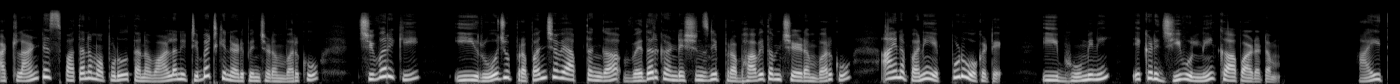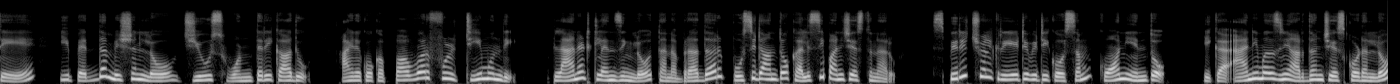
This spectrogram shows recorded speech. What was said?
అట్లాంటిస్ పతనమప్పుడు తన వాళ్ళని టిబెట్కి నడిపించడం వరకు చివరికి ఈ రోజు ప్రపంచవ్యాప్తంగా వెదర్ కండిషన్స్ని ప్రభావితం చేయడం వరకు ఆయన పని ఎప్పుడూ ఒకటే ఈ భూమిని ఇక్కడి జీవుల్ని కాపాడటం. అయితే ఈ పెద్ద మిషన్లో జ్యూస్ ఒంటరి కాదు. ఆయనకొక పవర్ఫుల్ టీముంది. ప్లానెట్ క్లెన్జింగ్లో తన బ్రదర్ పొసిడాన్తో కలిసి పనిచేస్తున్నారు. స్పిరిచువల్ క్రియేటివిటీ కోసం కాన్ ఎంతో. ఇక యానిమల్స్ని అర్థం చేసుకోవడంలో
